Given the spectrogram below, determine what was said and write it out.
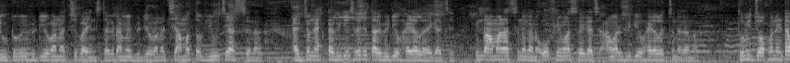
ইউটিউবে ভিডিও বানাচ্ছি বা ইনস্টাগ্রামে ভিডিও বানাচ্ছি, আমার তো ভিউসই আসছে না। একজন একটা ভিডিও ছেড়েছে, তার ভিডিও ভাইরাল হয়ে গেছে। কিন্তু আমার আসছে না কেন? ও ফেমাস হয়ে গেছে, আমার ভিডিও ভাইরাল হচ্ছে না কেন? তুমি যখন এটা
